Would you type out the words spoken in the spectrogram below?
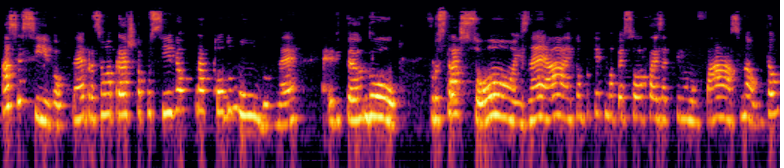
acessível, né? Para ser uma prática possível para todo mundo, né? Evitando frustrações, né? Ah, então por que uma pessoa faz aquilo e não faço? Não, então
